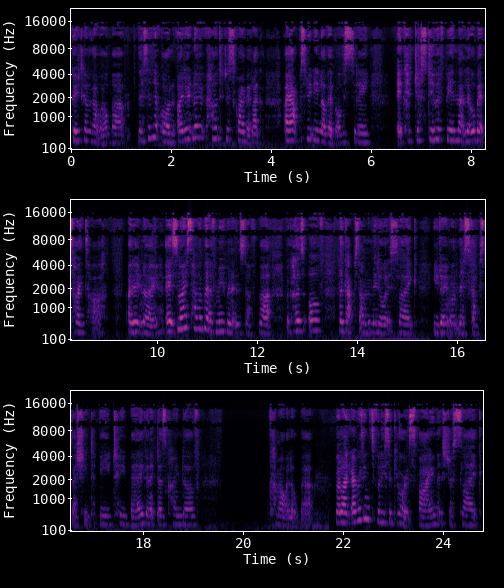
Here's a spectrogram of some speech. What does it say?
go together that well. But this is it on. I don't know how to describe it. Like I absolutely love it but obviously it could just do with being that little bit tighter I don't know it's nice to have a bit of movement and stuff but because of the gaps down the middle it's like you don't want this gap especially to be too big and it does kind of come out a little bit. But like everything's fully secure, it's fine. It's just like,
